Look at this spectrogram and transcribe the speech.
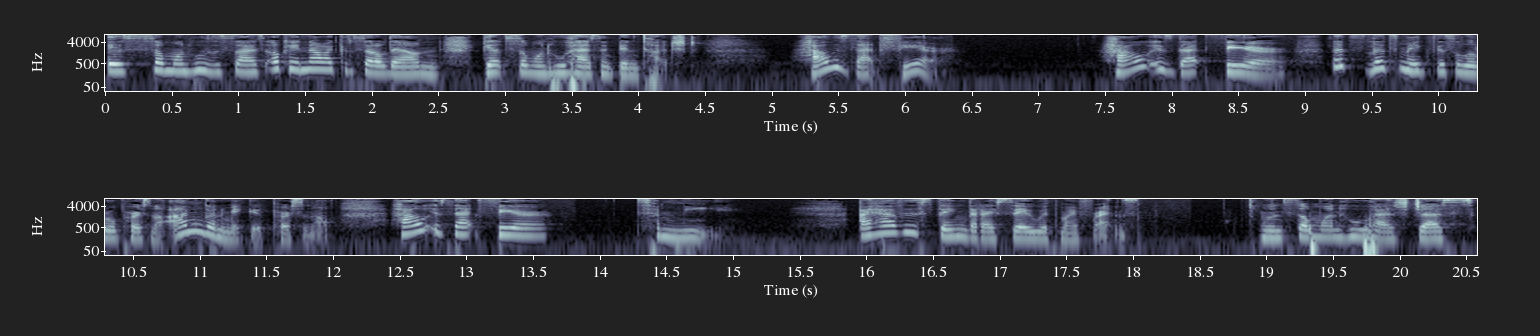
is someone who decides, okay, now I can settle down and get someone who hasn't been touched. How is that fair? How is that fair? Let's let's make this a little personal. I'm going to make it personal. How is that fair to me? I have this thing that I say with my friends. When someone who has just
